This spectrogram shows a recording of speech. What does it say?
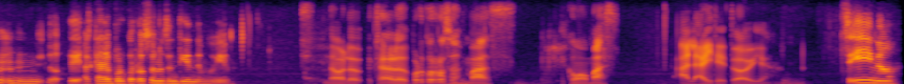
lo de acá de Porco Rosso no se entiende muy bien. No, lo, claro, lo de Porco Rosso es más. Es como más al aire todavía. Sí, no.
